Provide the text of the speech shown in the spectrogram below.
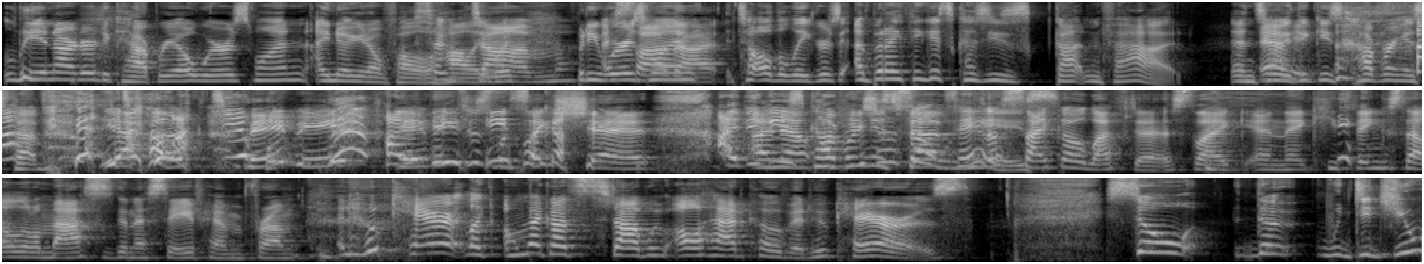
Leonardo DiCaprio wears one. I know you don't follow So Hollywood, dumb. but he wears one that. to all the Lakers. But I think it's because he's gotten fat, and so Yeah, I think he's covering his fat. Yeah, maybe. Maybe he just he's looks like co- shit. I think he's know. covering his fat a, face. He's a psycho leftist, like, and like he thinks that little mask is gonna save him from. And who cares? Like, oh my god, stop! We've all had COVID. Who cares? So the did you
